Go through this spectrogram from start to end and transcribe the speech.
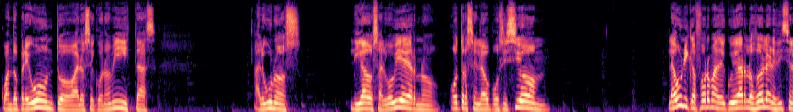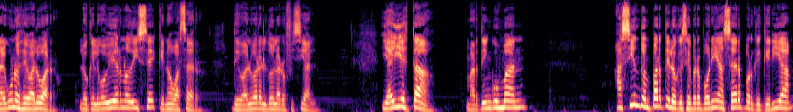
cuando pregunto a los economistas, algunos ligados al gobierno, otros en la oposición, la única forma de cuidar los dólares, dicen algunos, es devaluar. Lo que el gobierno dice que no va a hacer, devaluar el dólar oficial. Y ahí está Martín Guzmán haciendo en parte lo que se proponía hacer porque quería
